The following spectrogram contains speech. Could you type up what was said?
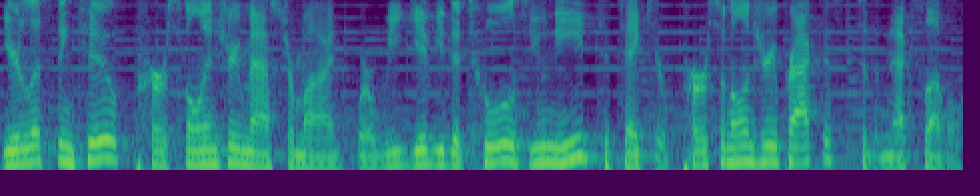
You're listening to Personal Injury Mastermind, where we give you the tools you need to take your personal injury practice to the next level.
